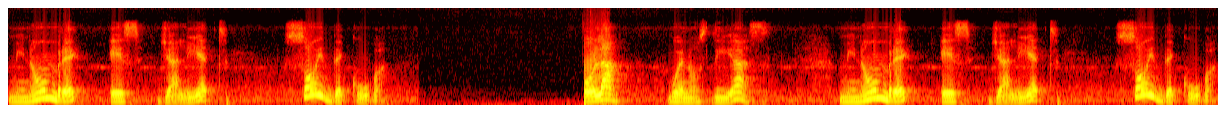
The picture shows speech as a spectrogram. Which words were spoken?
Mi nombre es Yaliet. Soy de Cuba. Hola, buenos días. Mi nombre es Yaliet. Soy de Cuba.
